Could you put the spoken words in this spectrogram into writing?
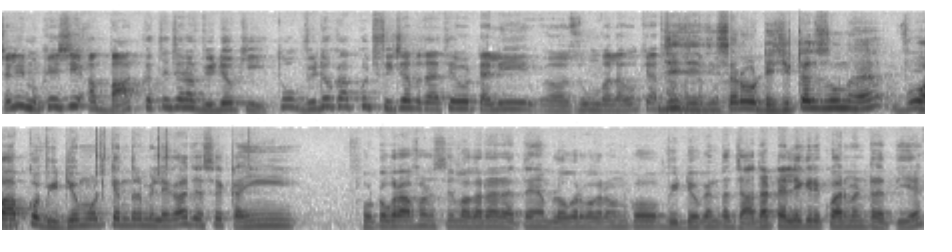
चलिए मुकेश जी अब बात करते हैं जरा वीडियो की। तो वीडियो का आप कुछ फीचर बताए थे वो टेली जूम वाला वो क्या जी जी जी सर वो डिजिटल जूम है वो हम्म। आपको वीडियो मोड के अंदर मिलेगा। जैसे कई फोटोग्राफर्स वगैरह रहते हैं ब्लॉगर वगैरह उनको वीडियो के अंदर ज़्यादा टेली की रिक्वायरमेंट रहती है।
